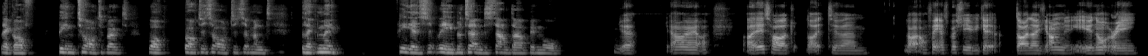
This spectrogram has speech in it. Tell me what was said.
like of being taught about what what is autism and like my peers were able to understand that a bit more. Yeah, yeah, I, I, it's hard like to um like I think especially if you get diagnosed young, you're not really.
